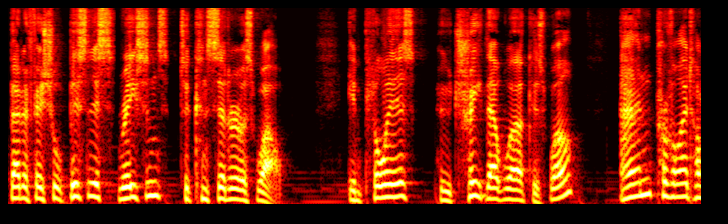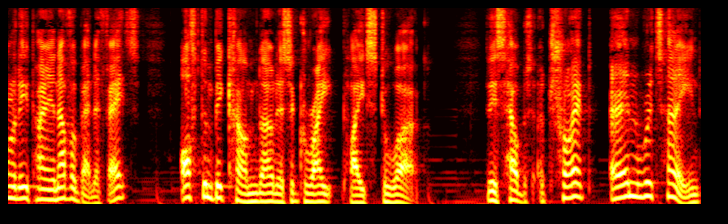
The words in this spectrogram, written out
beneficial business reasons to consider as well. Employers who treat their workers well and provide holiday pay and other benefits often become known as a great place to work. This helps attract and retain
